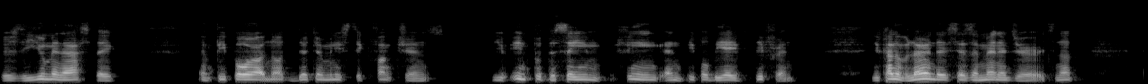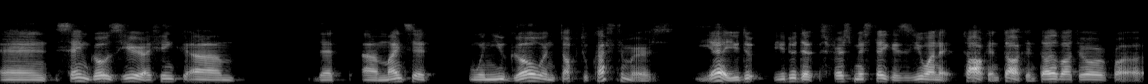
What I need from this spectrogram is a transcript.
there's the human aspect and people are not deterministic functions. You input the same thing and people behave different. You kind of learn this as a manager it's not and same goes here. I think um, that uh, mindset when you go and talk to customers yeah you do you do the first mistake is you want to talk and talk and talk about your pro-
